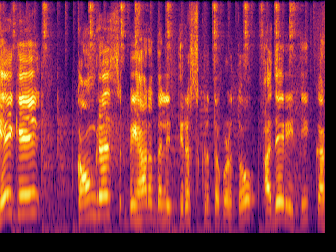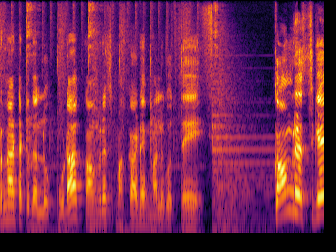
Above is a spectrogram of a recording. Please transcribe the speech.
ಹೇಗೆ ಕಾಂಗ್ರೆಸ್ ಬಿಹಾರದಲ್ಲಿ ತಿರಸ್ಕೃತಗೊಳ್ತೋ ಅದೇ ರೀತಿ ಕರ್ನಾಟಕದಲ್ಲೂ ಕೂಡ ಕಾಂಗ್ರೆಸ್ ಮಕಾಡೆ ಮಲಗುತ್ತೆ. ಕಾಂಗ್ರೆಸ್ಗೆ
